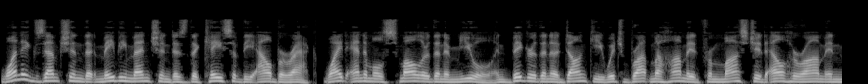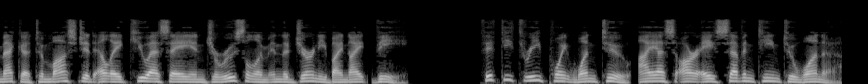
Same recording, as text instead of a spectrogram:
One exemption that may be mentioned is the case of the al-Buraq, white animals smaller than a mule and bigger than a donkey which brought Muhammad from Masjid el-Haram in Mecca to Masjid el-Aqsa in Jerusalem in the journey by night v. 53.12, ISRA 17-1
